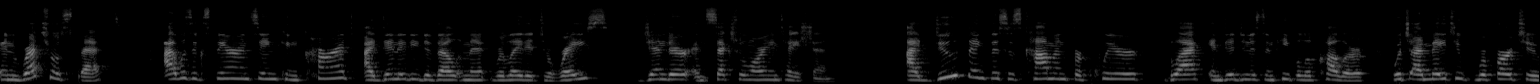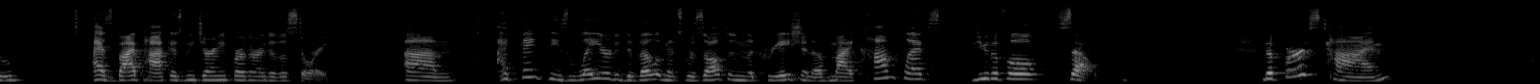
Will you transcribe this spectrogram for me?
In retrospect, I was experiencing concurrent identity development related to race, gender, and sexual orientation. I do think this is common for queer, Black, Indigenous, and people of color, which I may to refer to as BIPOC as we journey further into the story. Um, I think these layered developments resulted in the creation of my complex, beautiful self. The first time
